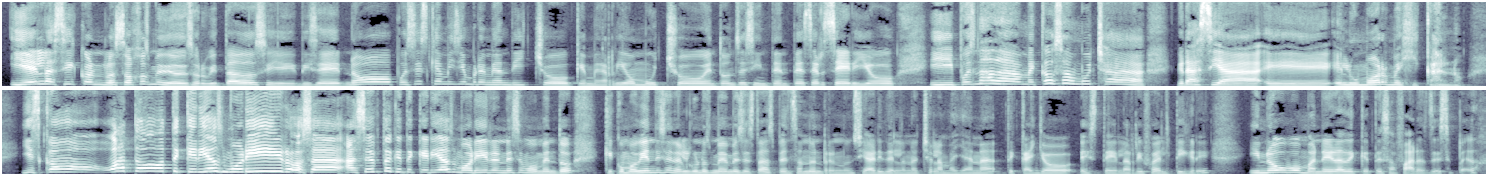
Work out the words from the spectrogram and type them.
Y él así con los ojos medio desorbitados y dice, no, pues es que a mí siempre me han dicho que me río mucho, entonces intenté ser serio y pues nada, me causa mucha gracia eh, el humor mexicano. Y es como, vato, te querías morir. O sea, acepta que te querías morir en ese momento, que como bien dicen algunos memes, estabas pensando en renunciar y de la noche a la mañana te cayó este, la rifa del tigre y no hubo manera de que te zafaras de ese pedo.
